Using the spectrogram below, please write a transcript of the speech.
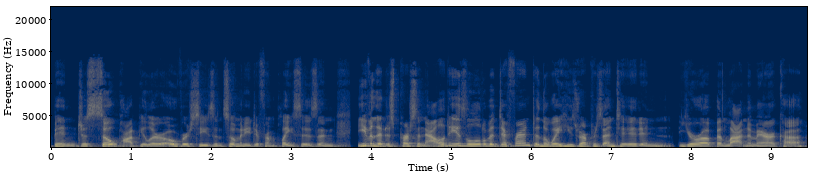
been just so popular overseas in so many different places and even that his personality is a little bit different in the way he's represented in Europe and Latin America.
